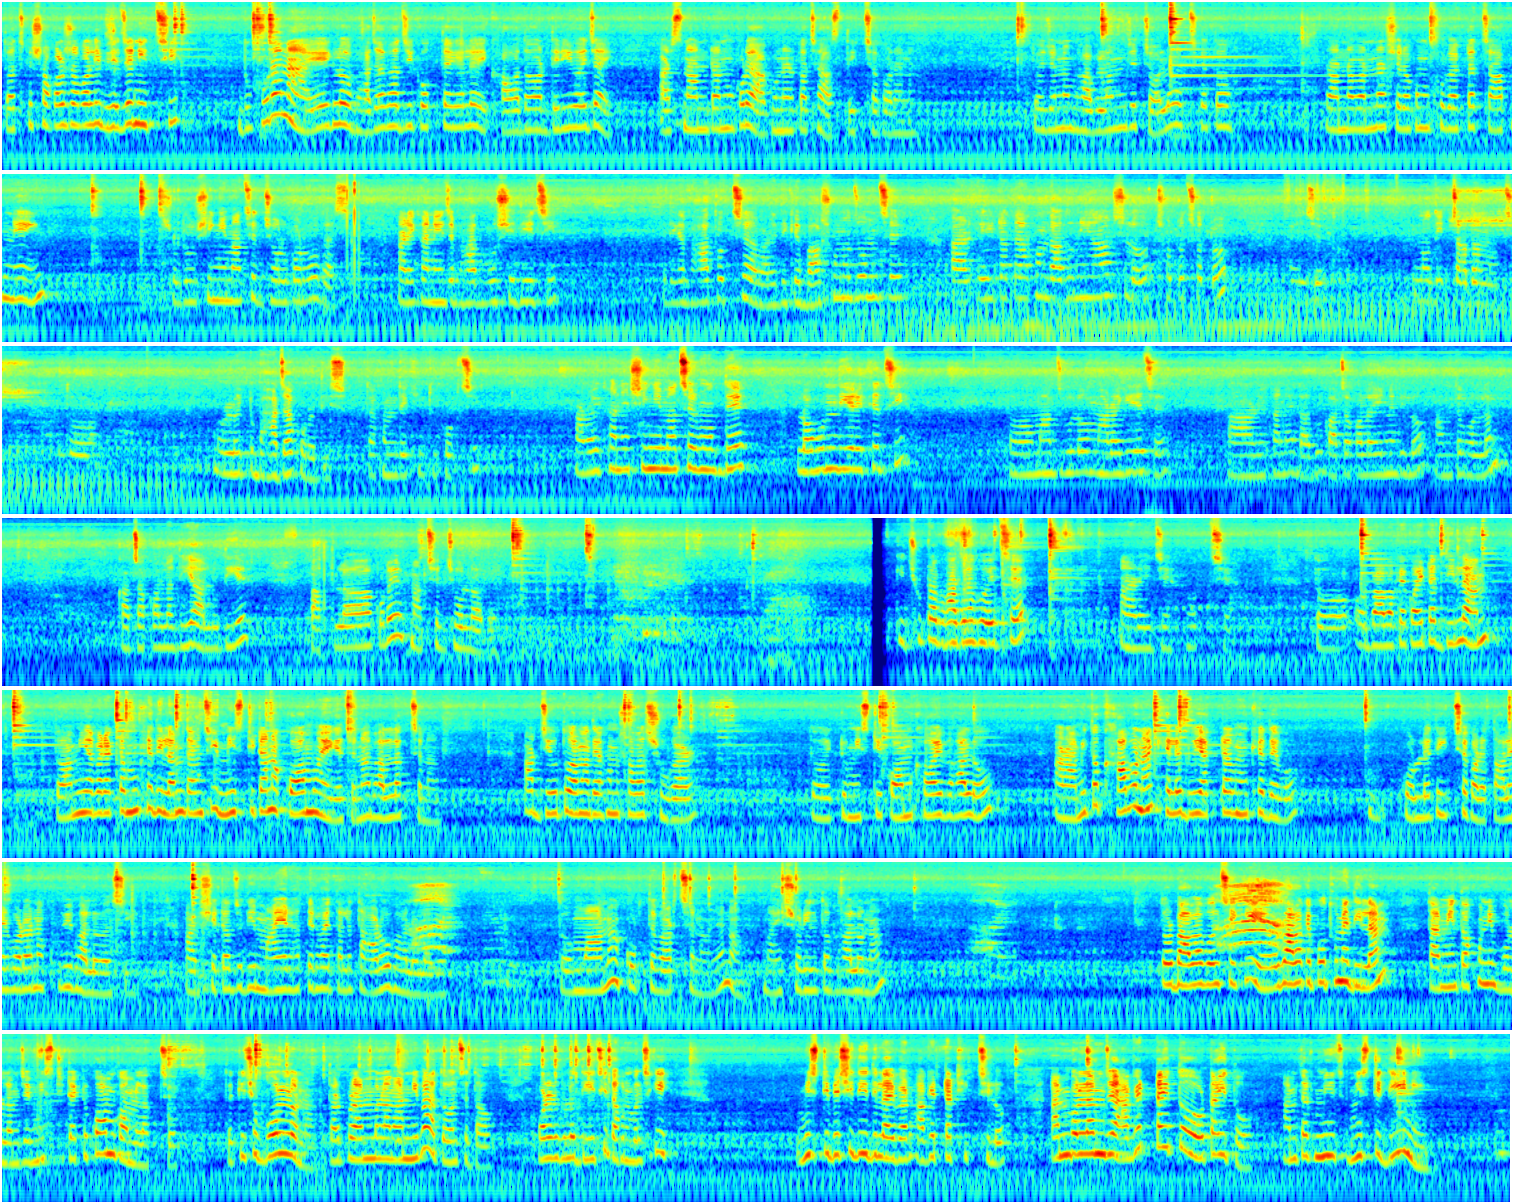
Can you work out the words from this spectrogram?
তো আজকে সকাল সকালই ভেজে নিচ্ছি। দুপুরে না, এইগুলো ভাজাভাজি করতে গেলে খাওয়া দাওয়ার দেরি হয়ে যায়। আর স্নান টান করে আগুনের কাছে আসতে ইচ্ছা করে না। তো ওই জন্য ভাবলাম যে চলো আজকে তো রান্নাবান্নার সেরকম খুব একটা চাপ নেই। শুধু শিঙি মাছের ঝোল করব ব্যাস। আর এখানে যে ভাত বসিয়ে দিয়েছি। এদিকে ভাত হচ্ছে, আবার এদিকে বাসনও জমছে। আর এইটাতে এখন দাদু নিয়ে আসলো ছোট ছোট, এই যে নদীর চাঁদা মাছ। তো বলল একটু ভাজা করে দিস। তো এখন দেখি কি করছি। আর ওইখানে শিঙি মাছের মধ্যে লবণ দিয়ে রেখেছি। তো মাছগুলো মারা গিয়েছে। আর এখানে দাদু কাঁচা কলা এনে দিল আনতে বললাম। কাঁচা কলা দিয়ে আলু দিয়ে পাতলা করে মাছের ঝোল হবে। কিছুটা ভাজা হয়েছে আর এই যে হচ্ছে। তো ওর বাবাকে কয়টা দিলাম তো আমি আবার একটা মুখে দিলাম। তো আমি বলছি, মিষ্টিটা না কম হয়ে গেছে না ভালো লাগছে না। আর যেহেতু আমাদের এখন সবার সুগার তো একটু মিষ্টি কম খাওয়াই ভালো। আর আমি তো খাব না, খেলে দুই একটা মুখে দেব। করলে তো ইচ্ছে করে, তালের বড়া না খুবই ভালোবাসি। আর সেটা যদি মায়ের হাতের হয়, তাহলে তো আরও ভালো লাগে। তো মা না করতে পারছে না, জানো? মায়ের শরীর তো ভালো না। তোর বাবা বলছে কি, ওর বাবাকে প্রথমে দিলাম, তা আমি তখনই বললাম যে মিষ্টিটা একটু কম কম লাগছে। তো কিছু বলল না। তারপর আমি বললাম, আর নিবা? তো বলছে, দাও। পরেরগুলো দিয়েছি, তখন বলছে কি, মিষ্টি বেশি দিয়ে দিলা এবার, আগেরটা ঠিক ছিল। আমি বললাম যে, আগেরটাই তো, ওটাই তো। আমি তো আর মি- মিষ্টি দিইনি।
